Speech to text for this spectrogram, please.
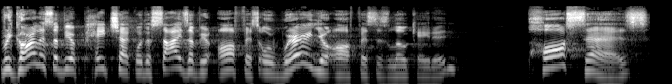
Regardless of your paycheck or the size of your office or where your office is located, Paul says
